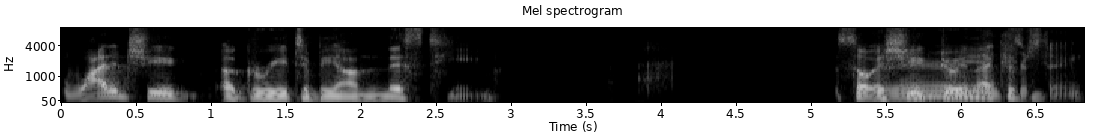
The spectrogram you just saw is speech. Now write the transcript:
Why did she agree to be on this team? So is she doing that Interesting.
